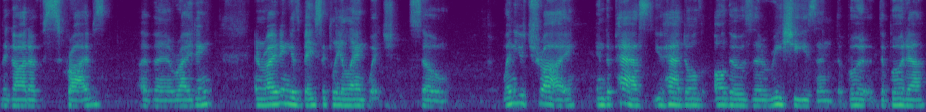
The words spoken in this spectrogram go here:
the god of scribes, of uh, writing and writing is basically a language. So when you try, in the past, you had all, all those uh, rishis and the Buddha, the Buddha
